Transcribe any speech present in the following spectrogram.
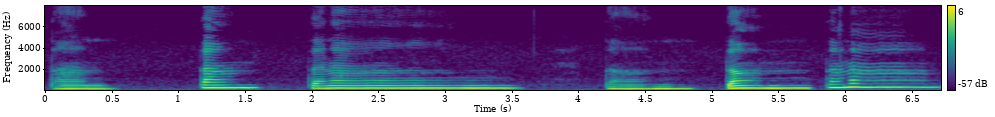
Tan, tan, tanan. Tan, tan, tanan.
